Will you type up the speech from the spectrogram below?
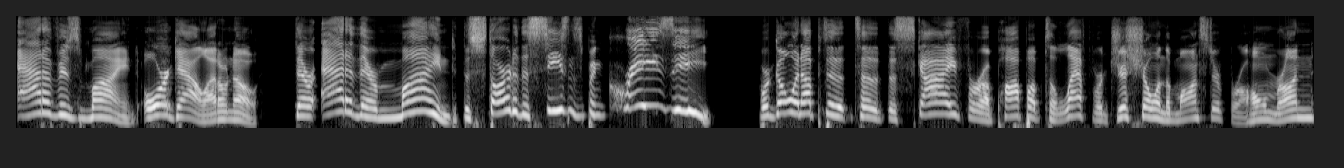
out of his mind, or gal, I don't know. They're out of their mind. The start of the season's been crazy. We're going up to, to the sky for a pop up to left. We're just showing the monster for a home run.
